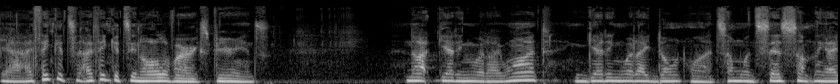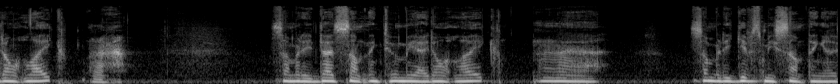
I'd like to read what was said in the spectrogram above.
Yeah, I think it's I think it's in all of our experience. Not getting what I want getting what I don't want. Someone says something I don't like. Ah. Somebody does something to me I don't like. Ah. Somebody gives me something. I,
